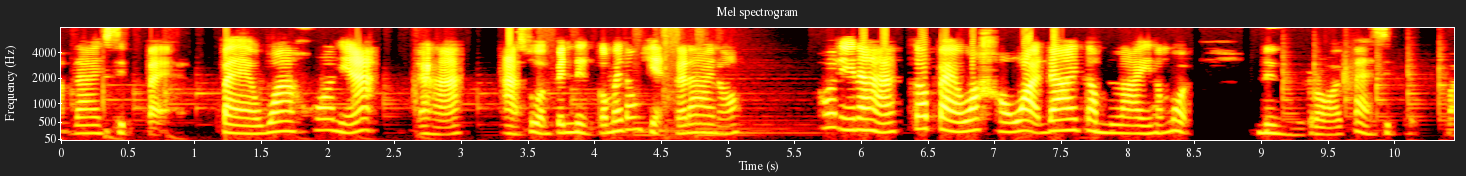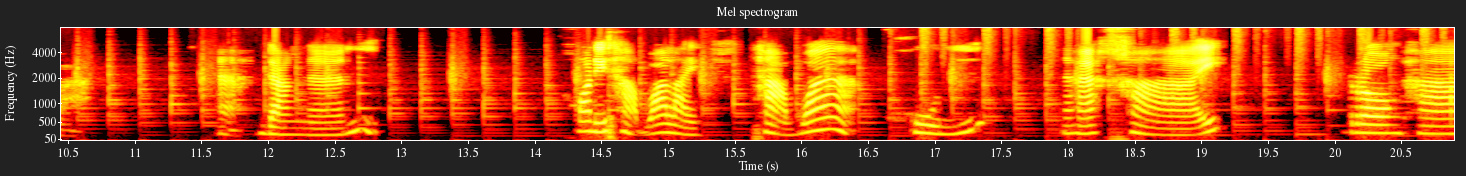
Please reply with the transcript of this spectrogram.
3 ได้ 18 แปลว่าข้อเนี้ยนะคะอะส่วนเป็น 1 ก็ไม่ต้องเขียนก็ได้เนาะ ข้อนี้นะคะ ก็แปลว่าเขาอะได้กำไรทั้งหมด 186 บาท อะดังนั้น ข้อนี้ถามว่าอะไร ถามว่าขุน นะคะ ขาย รองเท้า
